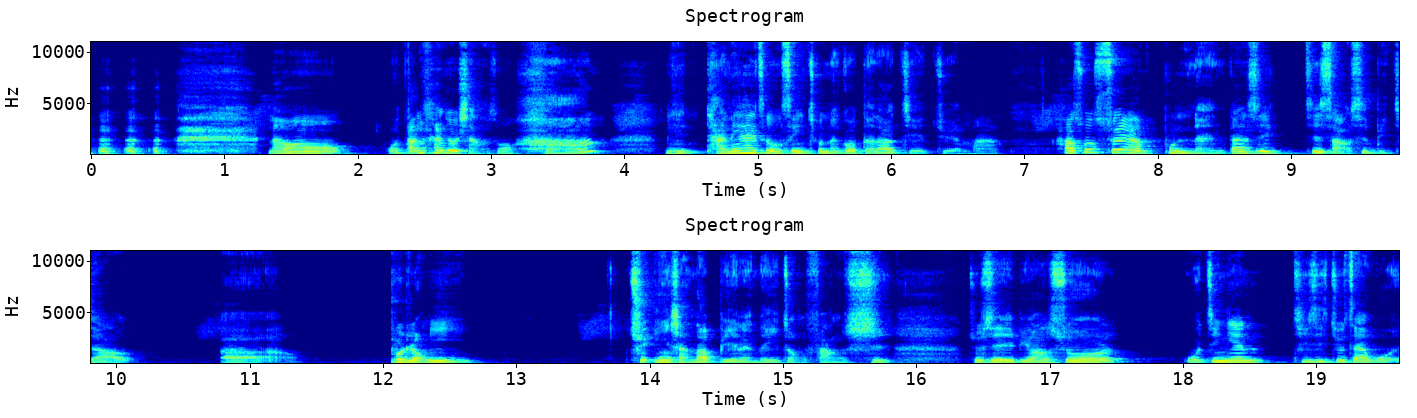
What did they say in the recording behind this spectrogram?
然后我当下就想说，哈，你谈恋爱这种事情就能够得到解决吗？他说：“虽然不能，但是至少是比较，呃，不容易去影响到别人的一种方式。就是比方说，我今天其实就在我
